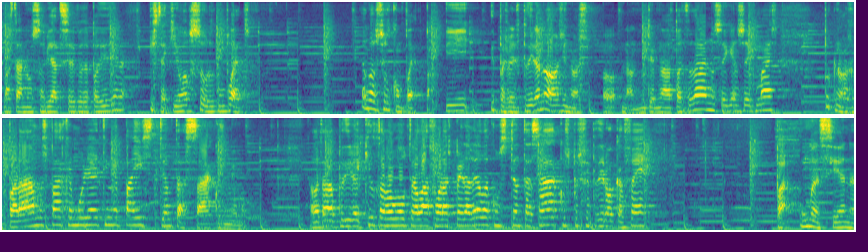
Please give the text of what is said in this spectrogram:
Lá está, não sabia a terceira coisa para dizer. Isto aqui é um absurdo completo. É um absurdo completo, pá. E, e depois veio-nos pedir a nós, e nós, oh, não, não temos nada para te dar, não sei o que, não sei o que mais, porque nós reparámos, pá, que a mulher tinha, pá, aí 70 sacos, meu irmão. Ela estava a pedir aquilo, estava outra lá fora à espera dela com 70 sacos, depois foi pedir ao café. Pá, uma cena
